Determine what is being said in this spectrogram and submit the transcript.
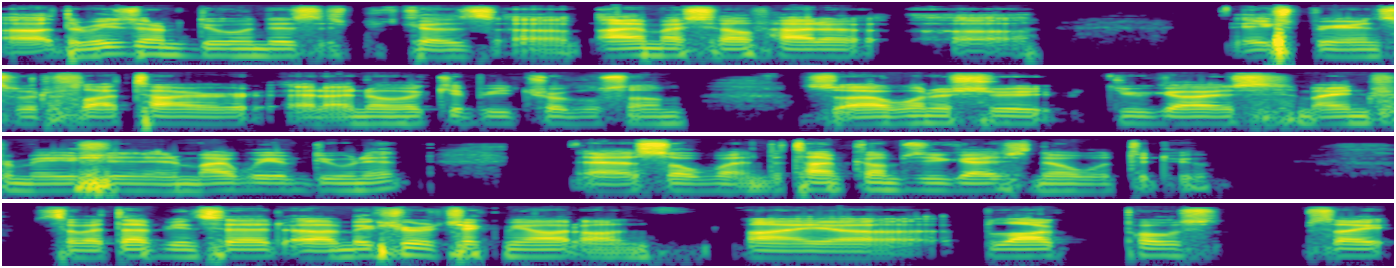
Uh, the reason I'm doing this is because uh, I myself had a uh, experience with a flat tire and I know it can be troublesome. So I want to show you guys my information and my way of doing it. Uh, so when the time comes, you guys know what to do. So with that being said, uh, make sure to check me out on my uh, blog post site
